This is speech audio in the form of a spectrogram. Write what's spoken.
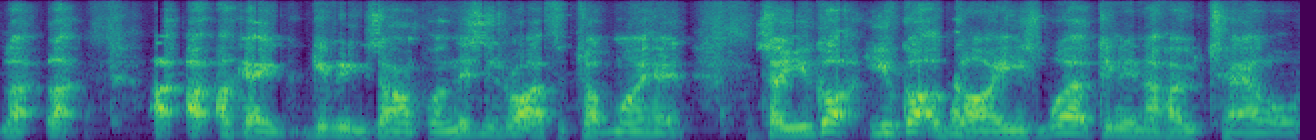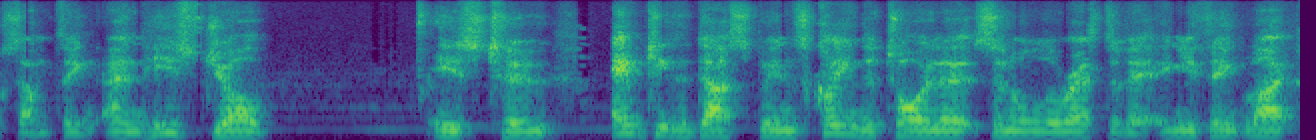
like like I, I, okay give you an example and this is right off the top of my head so you got you've got a guy he's working in a hotel or something and his job is to empty the dustbins, clean the toilets, and all the rest of it. And you think, like,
